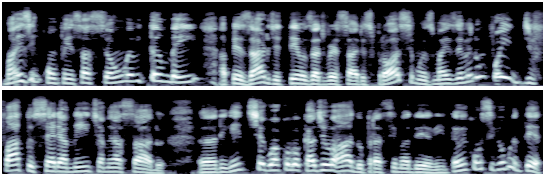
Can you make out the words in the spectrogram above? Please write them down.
mas em compensação ele também, apesar de ter os adversários próximos, mas ele não foi de fato seriamente ameaçado. Uh, ninguém chegou a colocar de lado para cima dele, então ele conseguiu manter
